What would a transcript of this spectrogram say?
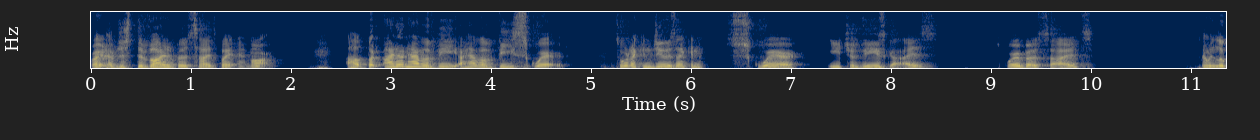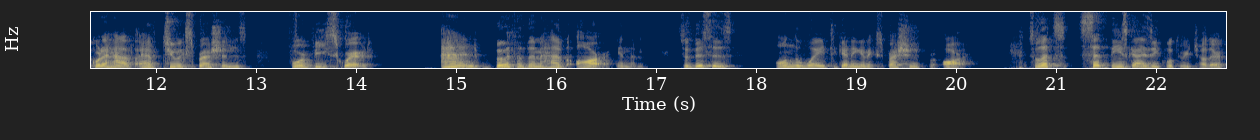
Right? I've just divided both sides by mr. Uh, but I don't have a v, I have a v squared. So what I can do is I can square each of these guys, square both sides, and look what I have. I have two expressions for v squared. And both of them have r in them. So this is on the way to getting an expression for r. So let's set these guys equal to each other.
